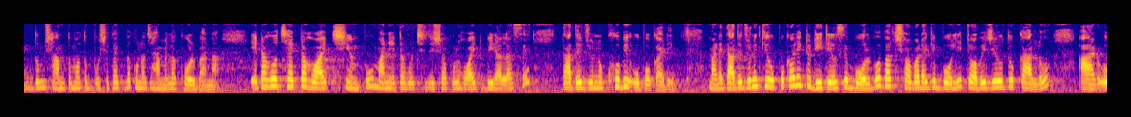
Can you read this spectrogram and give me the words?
একদম শান্ত মতো বসে থাকবে, কোনো ঝামেলা করবা না। এটা হচ্ছে একটা হোয়াইট শ্যাম্পু মানে এটা হচ্ছে যে সকল হোয়াইট বিড়াল আছে, তাদের জন্য খুবই উপকারী। মানে তাদের জন্য কি উপকারী? একটু ডিটেলসে বলব বাট সবার আগে বলি, টবে যেহেতু কালো, আর ও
